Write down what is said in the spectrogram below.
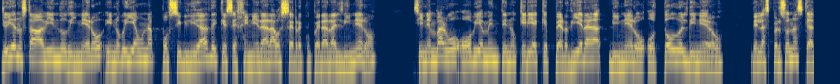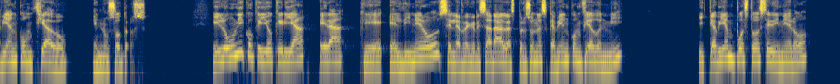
Yo ya no estaba viendo dinero y no veía una posibilidad de que se generara o se recuperara el dinero. Sin embargo, obviamente no quería que perdiera dinero o todo el dinero de las personas que habían confiado en nosotros. Y lo único que yo quería era que el dinero se le regresara a las personas que habían confiado en mí y que habían puesto ese dinero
